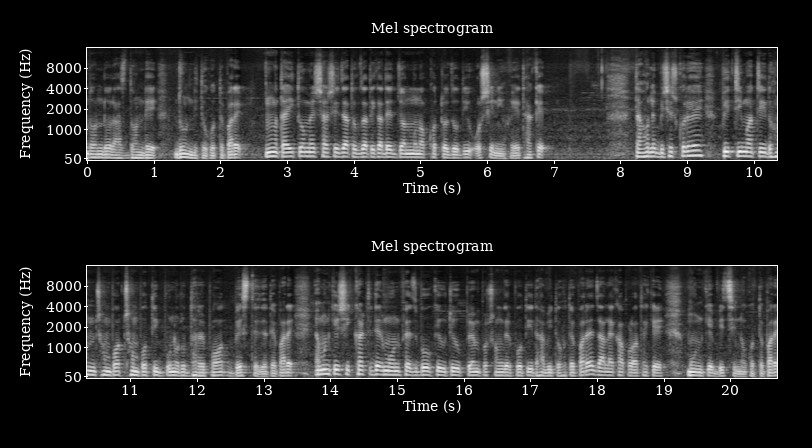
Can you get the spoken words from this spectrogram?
মানদণ্ড, রাজদণ্ডে দণ্ডিত করতে পারে। তাই তো মেষ রাশি জাতক জাতিকাদের জন্ম নক্ষত্র যদি অশ্বিনী হয়ে থাকে। তাহলে বিশেষ করে পিতৃমাতৃ ধন সম্পদ, সম্পত্তি পুনরুদ্ধারের পথ বেচতে যেতে পারে। এমনকি শিক্ষার্থীদের মন ফেসবুক ইউটিউব প্রেম প্রসঙ্গের প্রতি ধাবিত হতে পারে, যা লেখাপড়া থেকে মনকে বিচ্ছিন্ন করতে পারে।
